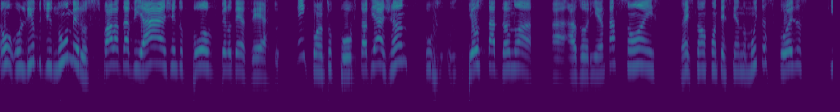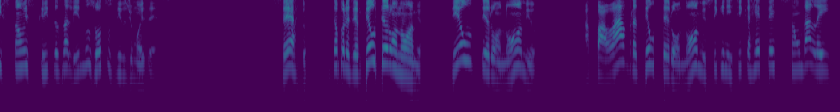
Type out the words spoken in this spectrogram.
Então, o livro de Números fala da viagem do povo pelo deserto. Enquanto o povo está viajando, o, o, Deus está dando a, a, as orientações, né, estão acontecendo muitas coisas que estão escritas ali nos outros livros de Moisés. Certo? Então, por exemplo, Deuteronômio. Deuteronômio, a palavra Deuteronômio significa repetição da lei.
